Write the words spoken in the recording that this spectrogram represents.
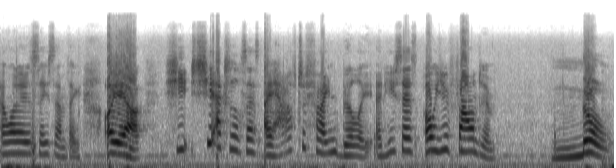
I wanted to say something. Oh yeah. She she actually says I have to find Billy, and he says, "Oh, you found him." No.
